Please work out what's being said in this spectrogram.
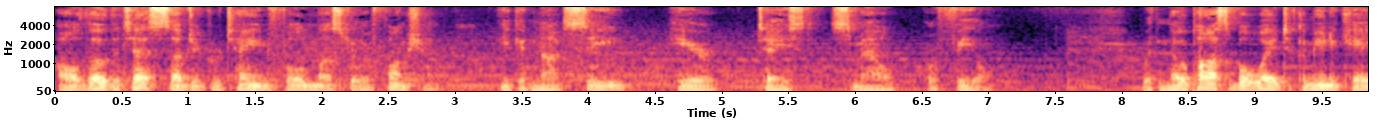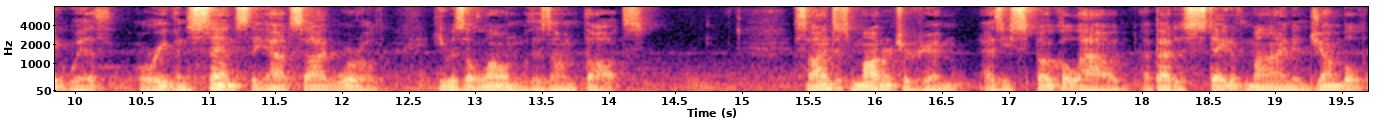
Although the test subject retained full muscular function, he could not see, hear, taste, smell, or feel. With no possible way to communicate with or even sense the outside world, he was alone with his own thoughts. Scientists monitored him as he spoke aloud about his state of mind in jumbled,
